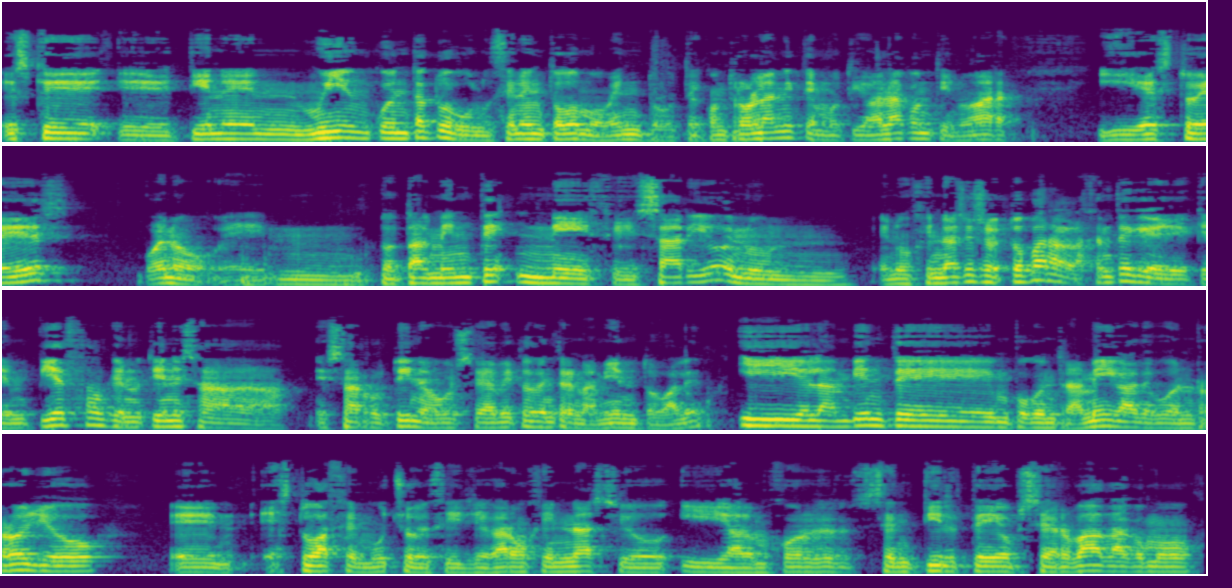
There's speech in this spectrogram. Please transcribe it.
es que eh, tienen muy en cuenta tu evolución en todo momento, te controlan y te motivan a continuar. Y esto es, bueno, eh, mm, totalmente necesario en un, en un gimnasio, sobre todo para la gente que, que empieza o que no tiene esa, esa rutina o ese hábito de entrenamiento, ¿vale? Y el ambiente un poco entre amigas, de buen rollo, eh, esto hace mucho, es decir, llegar a un gimnasio y a lo mejor sentirte observada como,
